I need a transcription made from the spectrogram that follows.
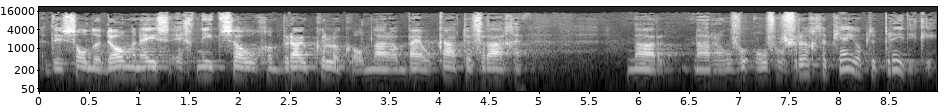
Het is zonder dominees echt niet zo gebruikelijk om naar, bij elkaar te vragen naar, naar hoeveel, hoeveel vrucht heb jij op de prediking.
